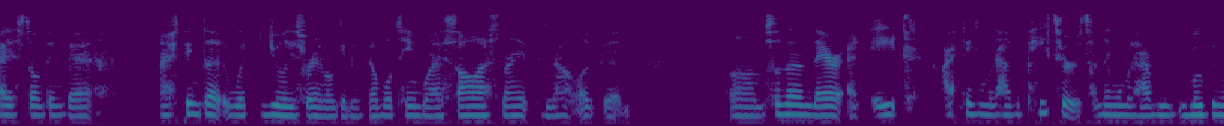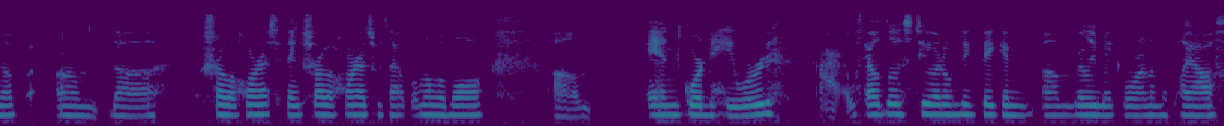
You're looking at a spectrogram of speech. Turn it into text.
I just don't think that. I think that with Julius Randle getting double teamed, what I saw last night did not look good. Um, so then there at eight, I think I'm gonna have the Pacers. I think I'm gonna have them moving up um the Charlotte Hornets. I think Charlotte Hornets without LaMelo Ball, um, and Gordon Hayward. I, without those two, I don't think they can um really make a run in the playoffs.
